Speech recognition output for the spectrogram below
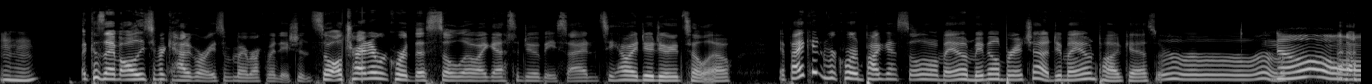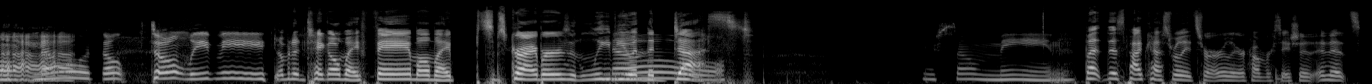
Mm-hmm. because I have all these different categories of my recommendations. So I'll try to record this solo, I guess, and do a B side and see how I do doing solo. If I can record podcast solo on my own, maybe I'll branch out and do my own podcast. No, no, don't Don't leave me. I'm gonna take all my fame, all my subscribers, and leave you in the dust. You're so mean. But this podcast relates to our earlier conversation, and it's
